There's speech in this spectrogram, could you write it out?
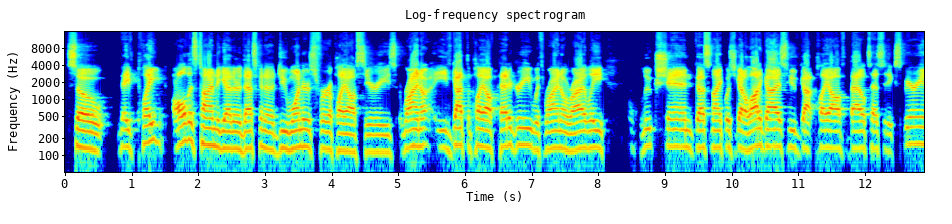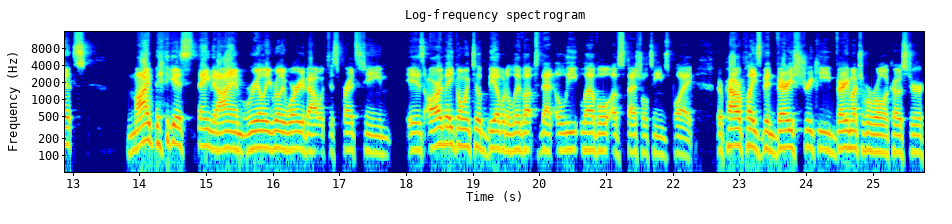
So they've played all this time together. That's going to do wonders for a playoff series. Ryan, uh, you've got the playoff pedigree with Ryan O'Reilly Luke Schenn, Gus Nyquist. You got a lot of guys who've got playoff battle tested experience. My biggest thing that I am really, really worried about with this Preds team is are they going to be able to live up to that elite level of special teams play? Their power play has been very streaky, very much of a roller coaster,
